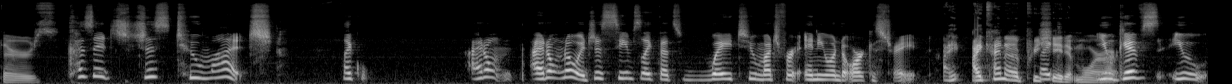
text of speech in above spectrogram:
there's Cause it's just too much. Like I don't I don't know, it just seems like that's way too much for anyone to orchestrate. I, I kind of appreciate Like, it more. You gives you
